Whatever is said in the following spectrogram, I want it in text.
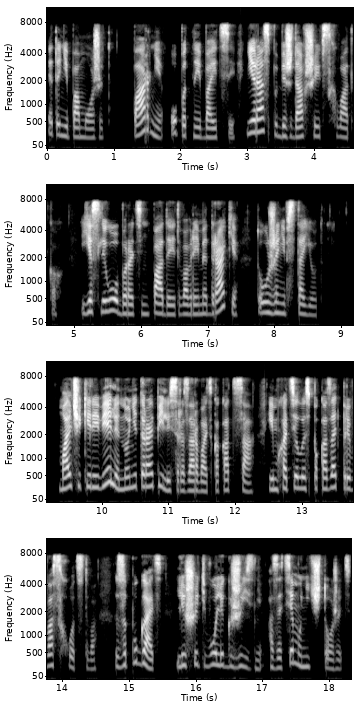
Это не поможет. Парни – опытные бойцы, не раз побеждавшие в схватках. Если оборотень падает во время драки, то уже не встает. Мальчики ревели, но не торопились разорвать, как отца. Им хотелось показать превосходство, запугать, лишить воли к жизни, а затем уничтожить.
